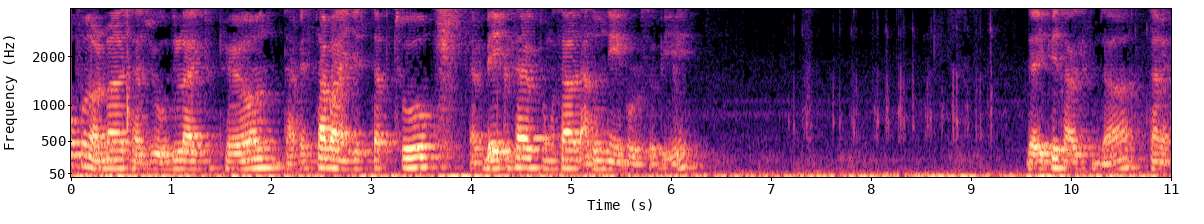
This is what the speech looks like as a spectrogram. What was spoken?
often 얼마나 자주 would like to 표현, 다음에 stop ing, stop to, 다음에 make 사역 동사, not able to be. 네, 이 페이지 다 하겠습니다. 그 다음에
